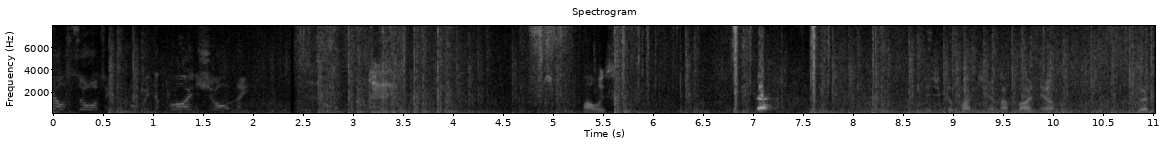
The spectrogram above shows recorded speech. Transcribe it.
yourself sorted. We'll be deploying shortly. Mă auzi? Da. Deci că face la bani ăla, gârlă.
